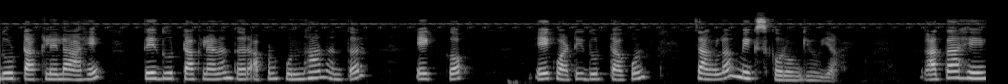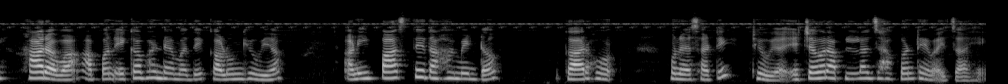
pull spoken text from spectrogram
दूध टाकलेलं आहे. ते दूध टाकल्यानंतर आपण पुन्हा नंतर एक कप एक वाटी दूध टाकून चांगलं मिक्स करून घेऊया. आता हे हा रवा आपण एका भांड्यामध्ये काढून घेऊया आणि पाच ते दहा मिनटं गार हो होण्यासाठी ठेवूया. याच्यावर आपल्याला झाकण ठेवायचं आहे.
